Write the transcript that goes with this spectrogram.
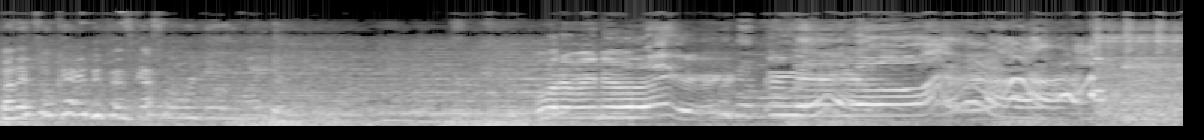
But it's okay because guess what we're doing later? What do we do later? We're gonna do later.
